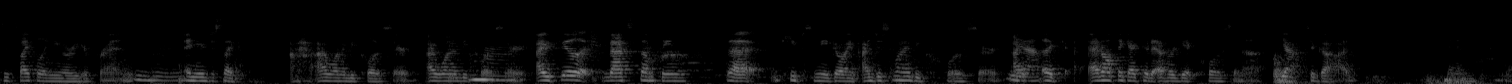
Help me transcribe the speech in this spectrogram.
discipling you or your friends Mhm. and you're just like i, I want to be closer i want to be Mhm. closer i feel like that's something that keeps me going i just want to be closer Yeah. I, like i don't think i could ever get close enough Yeah. to god and yeah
